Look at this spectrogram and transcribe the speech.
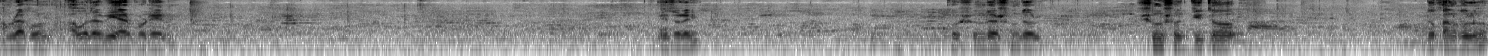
আমরা এখন আবুধাবি এয়ারপোর্টের ভেতরে খুব সুন্দর সুন্দর সুসজ্জিত দোকানগুলো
